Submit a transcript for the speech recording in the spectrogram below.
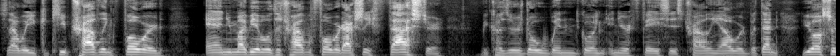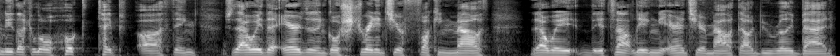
So that way you can keep traveling forward and you might be able to travel forward actually faster because there's no wind going in your face it's traveling outward. But then you also need like a little hook type uh, thing so that way the air doesn't go straight into your fucking mouth. That way it's not leading the air into your mouth. That would be really bad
